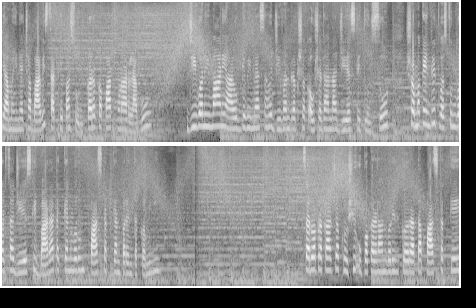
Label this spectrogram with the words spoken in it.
या महिन्याच्या बावीस तारखेपासून करकपात होणार लागू. जीवन विमा आणि आरोग्य विम्यासह जीवनरक्षक औषधांना जीएसटीतून सूट. श्रमकेंद्रित वस्तूंवरचा जीएसटी बारा टक्क्यांवरून पाच टक्क्यांपर्यंत कमी. सर्व प्रकारच्या कृषी उपकरणांवरील कर आता पाच टक्के.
